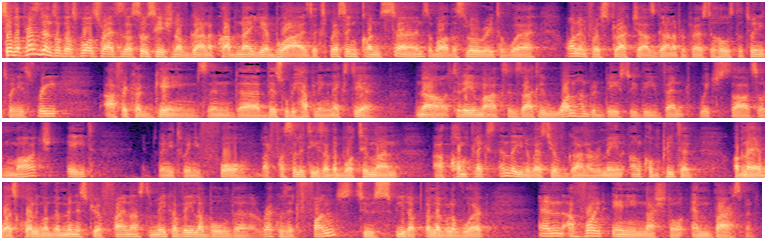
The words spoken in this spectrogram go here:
So the president of the Sports Writers Association of Ghana, Kwabena Yeboah, is expressing concerns about the slow rate of work on infrastructure as Ghana prepares to host the 2023 Africa Games, and uh, this will be happening next year. Now, today marks exactly 100 days to the event, which starts on March 8 in 2024. But facilities at the Borteyman uh, complex and the University of Ghana remain uncompleted. Kwabena Yeboah is calling on the Ministry of Finance to make available the requisite funds to speed up the level of work and avoid any national embarrassment.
